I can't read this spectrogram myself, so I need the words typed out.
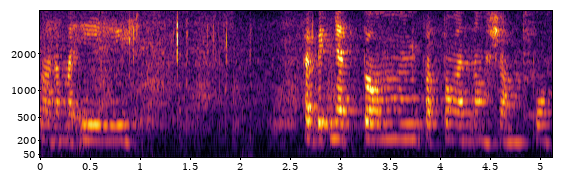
Para mai kabit niya tong patungan ng shampoo.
